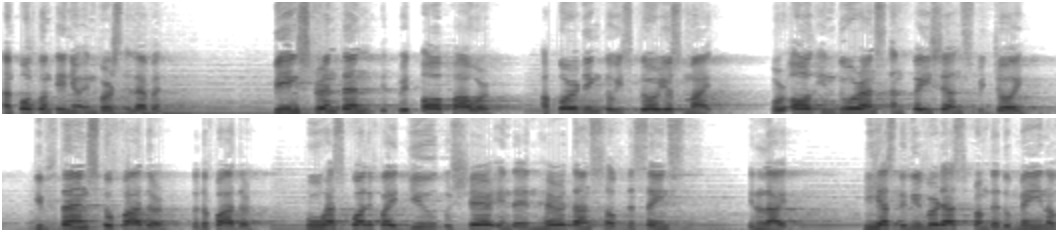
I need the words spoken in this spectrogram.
And Paul continue in verse 11. Being strengthened with all power, according to his glorious might, for all endurance and patience with joy. Give thanks to Father, to the Father, who has qualified you to share in the inheritance of the saints in light. He has delivered us from the domain of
